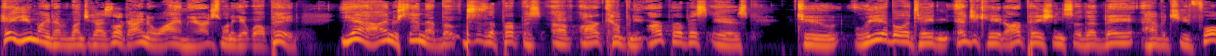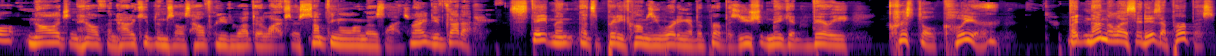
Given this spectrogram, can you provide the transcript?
hey, you might have a bunch of guys. Look, I know why I'm here. I just want to get well paid. Yeah, I understand that, but this is the purpose of our company. Our purpose is to rehabilitate and educate our patients so that they have achieved full knowledge and health and how to keep themselves healthy throughout their lives or something along those lines, right? You've got a statement that's a pretty clumsy wording of a purpose. You should make it very crystal clear, but nonetheless, it is a purpose.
